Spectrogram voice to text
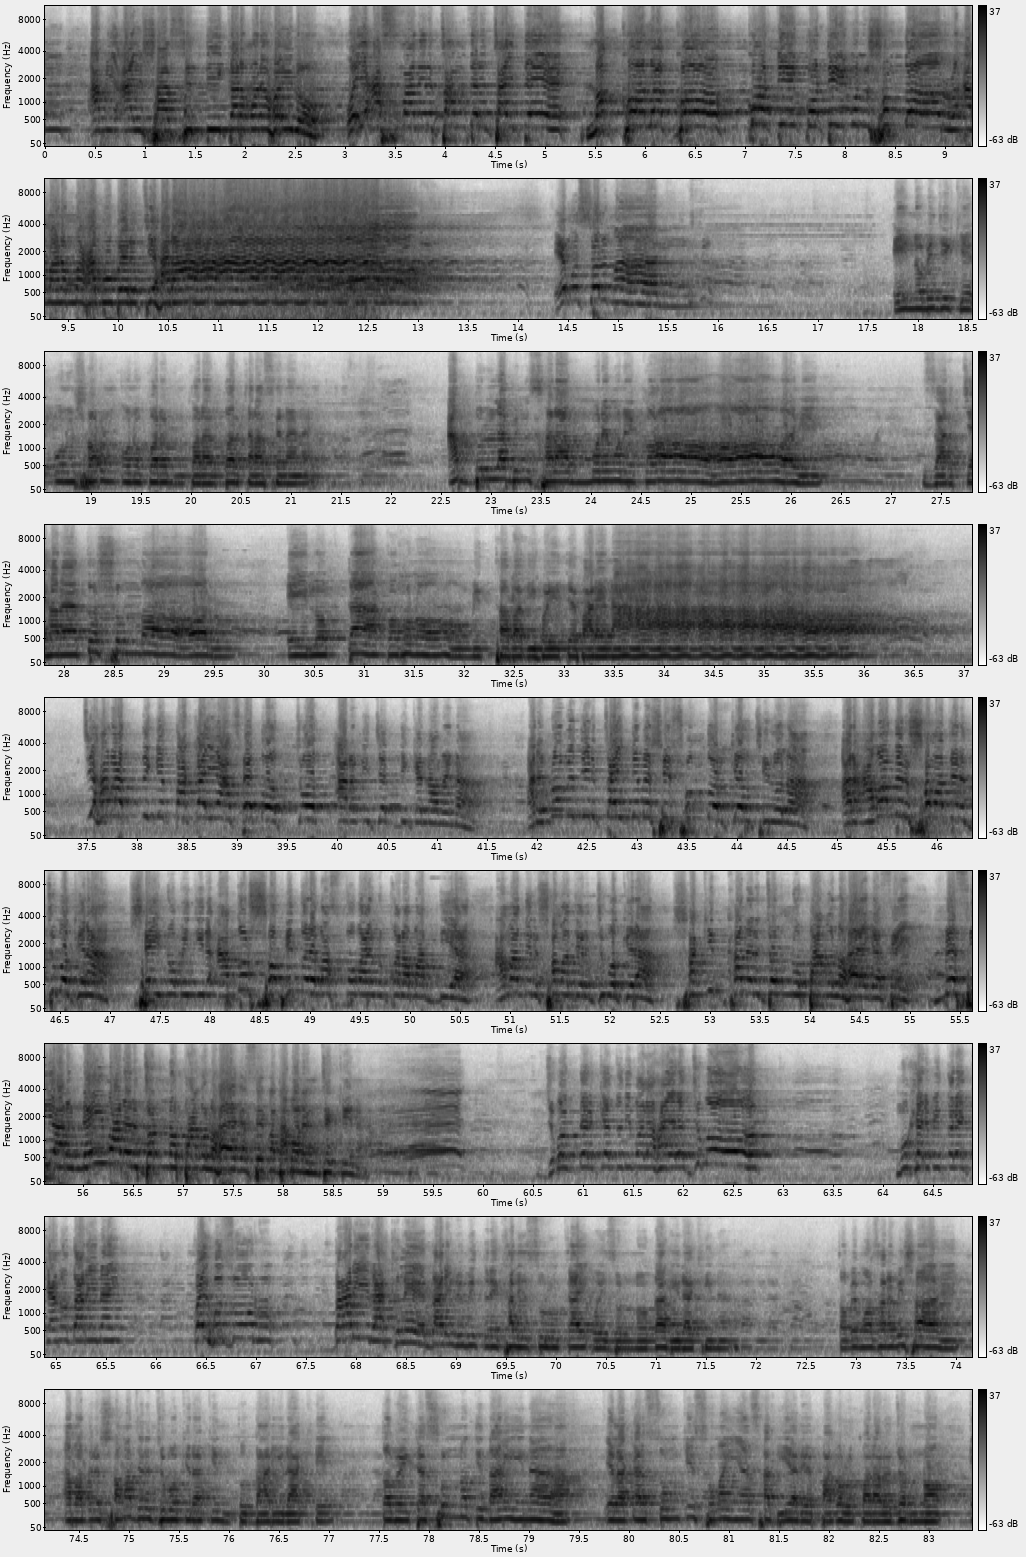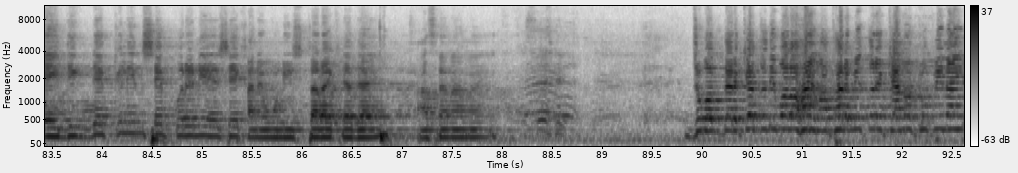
আমি আয়েশা সিদ্দিকার মনে হইল, ওই আসমানের চাঁদের চাইতে লক্ষ লক্ষ কোটি কোটি গুণ সুন্দর আমার মাহবুবের চেহারা। এ মুসলমান, এই নবীজিকে অনুসরণ, অনুকরণ করার দরকার আছে না নাই? আব্দুল্লাহ বিন সালাম মনে মনে কয়, যার চেহারা এত সুন্দর, এই লোকটা কখনো মিথ্যাবাদী হইতে পারে না। চেহারার দিকে তাকাই আছে তো, চোখ আর নিচের দিকে নামে না। আরে নবীজির চাইতে বেশি সুন্দর কেউ ছিল না। আর আমাদের সমাজের যুবকেরা সেই নবীজির আদর্শ ভিতরে বাস্তবায়ন করা বাদ দিয়া আমাদের সমাজের যুবকেরা সাকিব খানের জন্য পাগল হয়ে গেছে, মেসি আর নেইমারের জন্য পাগল হয়ে গেছে, কথা বলেন ঠিক কিনা? যুবকদেরকে যদি বলা হয়, "এরে যুবক, মুখের ভিতরে কেন দাড়ি নাই? কই হুজুর দাড়ি রাখলে দাড়ির ভিতরে খালি চুলকায়, ওই জন্য দাড়ি রাখি না। তবে মজার বিষয়, আমাদের সমাজের যুবকেরা কিন্তু দাড়ি রাখে। তবে এটা সুন্নতি দাড়ি না। এলাকার চুমকি সুমাইয়া সাদিয়ারে পাগল করার জন্য এই দিক দিয়ে ক্লিন শেপ করে নিয়ে এসে এখানে উনিশটা রেখে দেয়। আছে না নাই? যুবকদেরকে যদি বলা হয়, মাথার ভিতরে কেন টুপি নাই?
